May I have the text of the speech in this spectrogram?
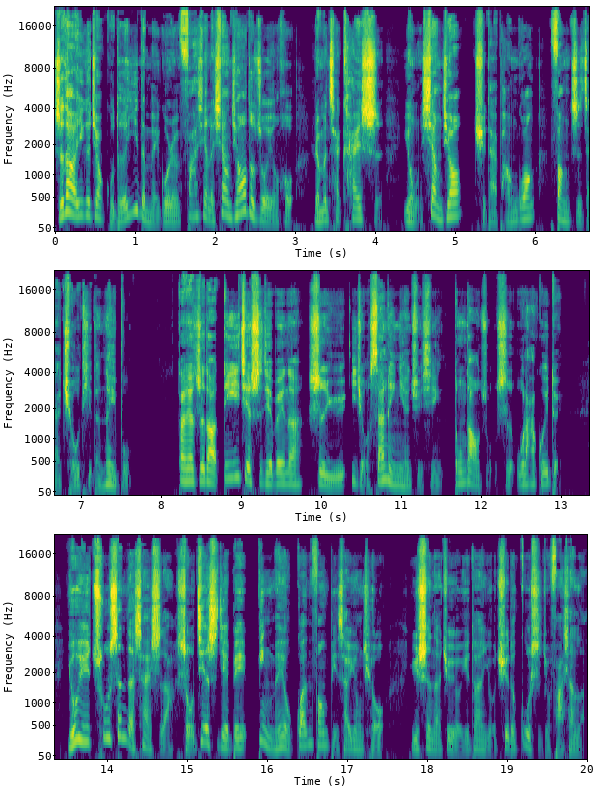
直到一个叫古德伊的美国人发现了橡胶的作用后，人们才开始用橡胶取代膀胱放置在球体的内部。大家知道，第一届世界杯呢是于一九三零年举行，东道主是乌拉圭队。由于出生的赛事啊，首届世界杯并没有官方比赛用球，于是呢就有一段有趣的故事就发生了。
